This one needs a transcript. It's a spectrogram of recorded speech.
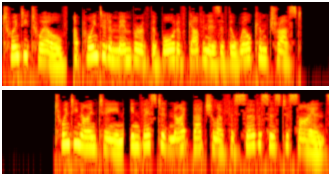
2012, appointed a member of the Board of Governors of the Wellcome Trust 2019, invested Knight Bachelor for services to science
